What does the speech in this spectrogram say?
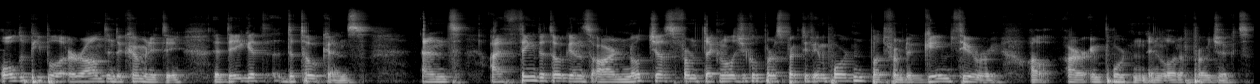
all the people around in the community that they get the tokens. And I think the tokens are not just from technological perspective important, but from the game theory are, important in a lot of projects.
